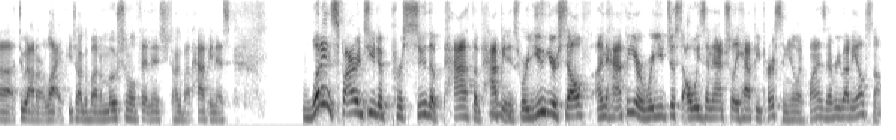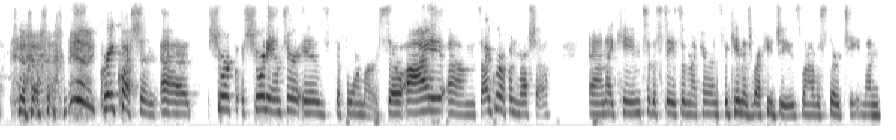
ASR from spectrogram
uh, throughout our life. You talk about emotional fitness, you talk about happiness. What inspired you to pursue the path of hmm. happiness? Were you yourself unhappy or were you just always a naturally happy person? You're like, why is everybody else not? Great question. Uh, short short answer is the former. So I um, so I grew up in Russia and I came to the States with my parents. We came as refugees when I was 13. And,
